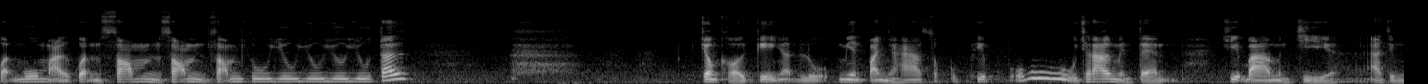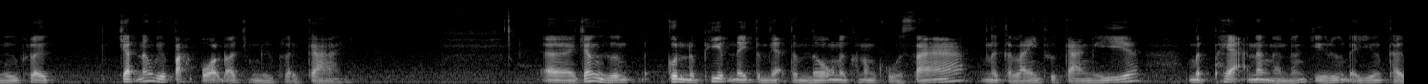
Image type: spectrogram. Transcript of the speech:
គាត់មួម៉ៅគាត់សំសំសំយូយូយូយូយូទៅ ចុងក្រោយគេងអត់លក់មានបញ្ហាសុខភាពអូច្រើនមែនតែនជាបាលមិនជា អាជំងឺផ្លូវចិត្តហ្នឹងវាប៉ះពាល់ដល់ជំងឺផ្លូវកាយអឺអញ្ចឹងរឿងគុណភាពនៃតំណែងតំណងនៅក្នុងគ្រួសារនៅកន្លែងធ្វើការងារមិត្តភ័ក្តិហ្នឹងអាហ្នឹងជារឿងដែលយើងត្រូវ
